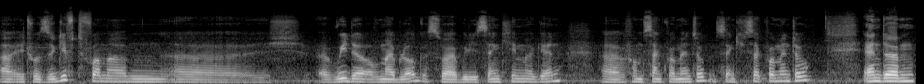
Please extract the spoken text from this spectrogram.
Uh, it was a gift from um, uh, a reader of my blog, so I really thank him again uh, from Sacramento. Thank you, Sacramento. And um,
